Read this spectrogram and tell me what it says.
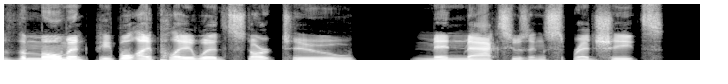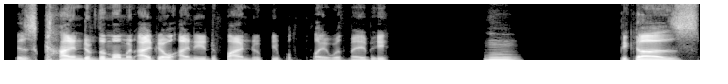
the moment people I play with start to min max using spreadsheets is kind of the moment I go, I need to find new people to play with, maybe Mm, because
